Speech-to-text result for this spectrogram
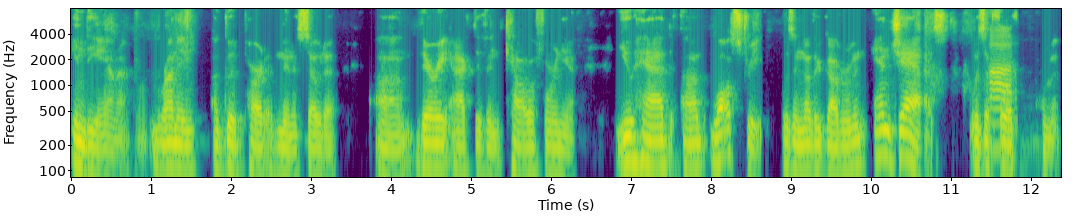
Indiana, running a good part of Minnesota, um, very active in California. You had uh, Wall Street was another government, and jazz was a ah. fourth government.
